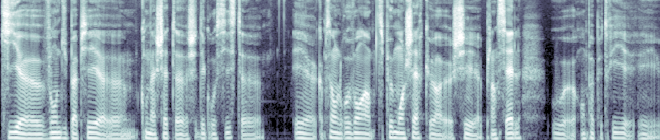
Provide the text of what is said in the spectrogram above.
qui euh, vend du papier euh, qu'on achète euh, chez des grossistes. et comme ça, on le revend un petit peu moins cher que chez Plein Ciel ou en papeterie et,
